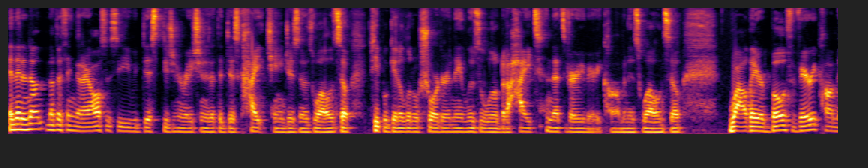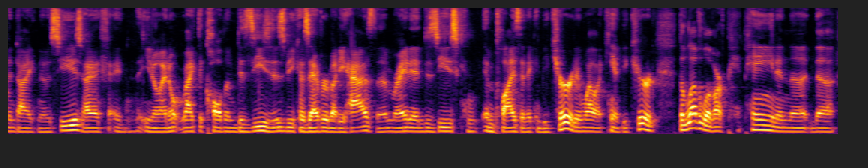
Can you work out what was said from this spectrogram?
And then another thing that I also see with disc degeneration is that the disc height changes as well. And so people get a little shorter and they lose a little bit of height and that's very, very common as well. And so while they are both very common diagnoses, I, you know, I don't like to call them diseases because everybody has them, right? A disease can, implies that it can be cured, and while it can't be cured, the level of our pain and the the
